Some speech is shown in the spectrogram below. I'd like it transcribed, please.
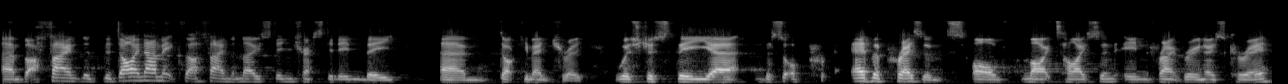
Um, but I found the, the dynamic that I found the most interested in the um, documentary was just the uh, the sort of pr- ever presence of Mike Tyson in Frank Bruno's career.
